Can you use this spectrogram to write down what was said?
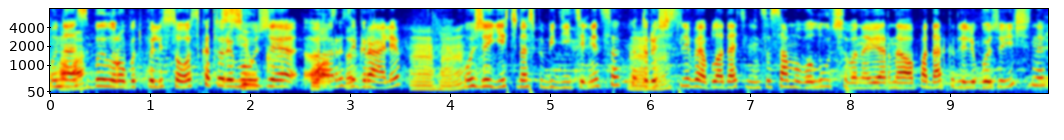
У Ага. нас был робот-пылесос, который мы Silk уже а, Plaster. разыграли. Мгм. Уже есть у нас победительница, которая счастливая обладательница самого лучшего, наверное, подарка для любой женщины,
